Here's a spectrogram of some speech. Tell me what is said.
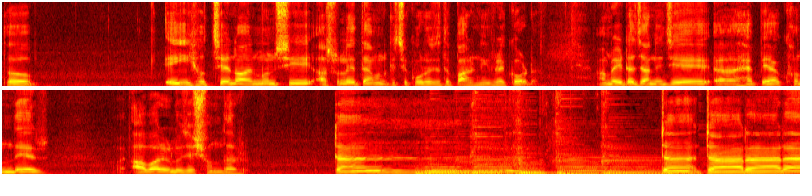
তো এই হচ্ছে নয়ন মুন্সি আসলে তেমন কিছু করে যেতে পারেনি রেকর্ড আমরা এটা জানি যে হ্যাপি আখন্দের আবার এলো যে সন্ধ্যার টা টা রা রা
